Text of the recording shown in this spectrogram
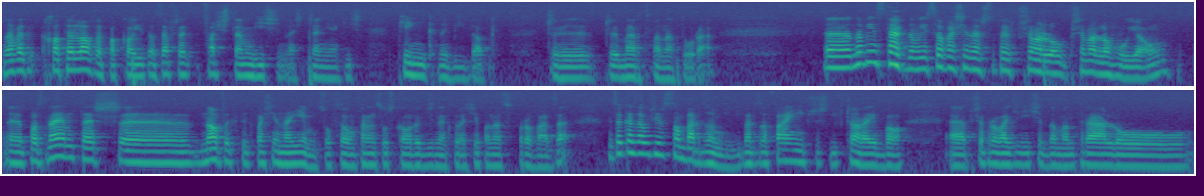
Nawet hotelowe pokoje to zawsze coś tam wisi na ścianie, jakiś piękny widok, czy, czy martwa natura. E, No więc tak, no więc to właśnie nas tutaj przemalu, przemalowują. E, Poznałem też e, nowych tych właśnie najemców, tą francuską rodzinę, która się po nas wprowadza. Więc okazało się, że są bardzo mili, bardzo fajni. Przyszli wczoraj, bo przeprowadzili się do Montrealu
